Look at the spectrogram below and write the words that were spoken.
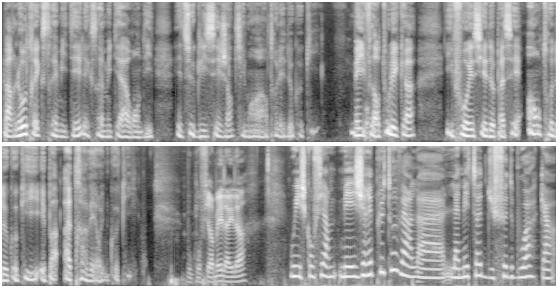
par l'autre extrémité, l'extrémité arrondie, et de se glisser gentiment entre les deux coquilles. Mais il faut, dans tous les cas, il faut essayer de passer entre deux coquilles et pas à travers une coquille. Vous confirmez, Laïla? Oui, je confirme. Mais j'irai plutôt vers la, la méthode du feu de bois, car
